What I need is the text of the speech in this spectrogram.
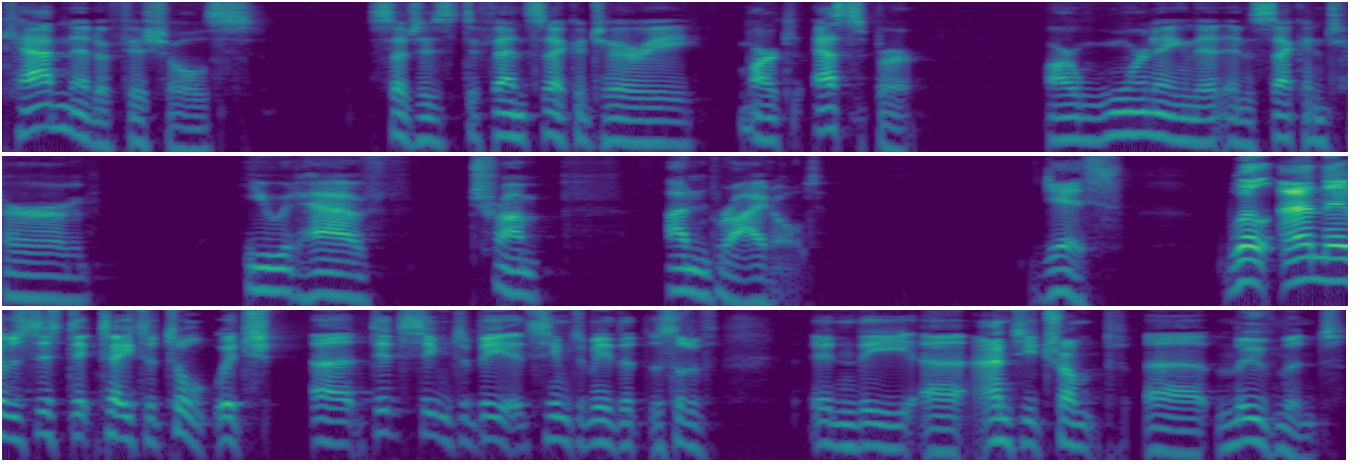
cabinet officials, such as Defense Secretary Mark Esper, are warning that in a second term, you would have Trump unbridled. Yes. Well, and there was this dictator talk, which uh, did seem to be, it seemed to me that the sort of, in the uh, anti Trump uh, movement,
